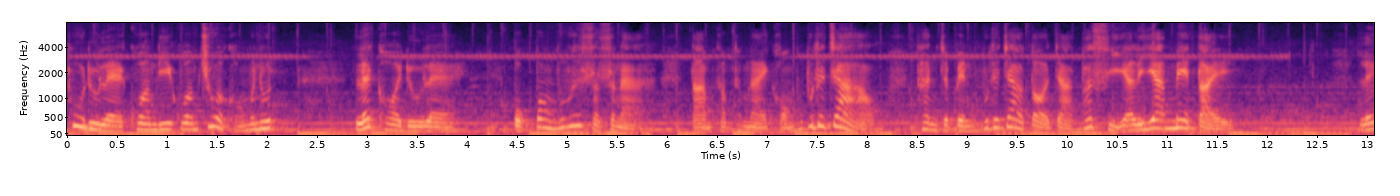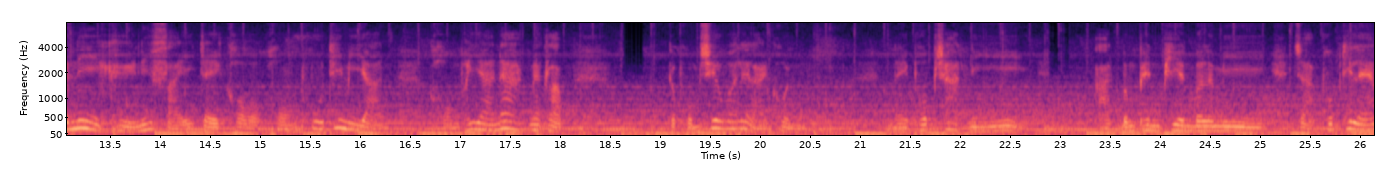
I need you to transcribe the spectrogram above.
ผู้ดูแลความดีความชั่วของมนุษย์ และคอยดูแล ปกป้องพระพุทธศาสนา ตามคำทำนายของพระพุทธเจ้า ท่านจะเป็นพระพุทธเจ้าต่อจากพระศรีอริยะเมตไตรและนี่คือนิสัยใจคอของผู้ที่มีญาณของพญานาคนะครับ กับผมเชื่อว่าหลาย ๆ คน ในภพชาตินี้ อาจบำเพ็ญเพียรบารมี จากภพที่แล้ว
